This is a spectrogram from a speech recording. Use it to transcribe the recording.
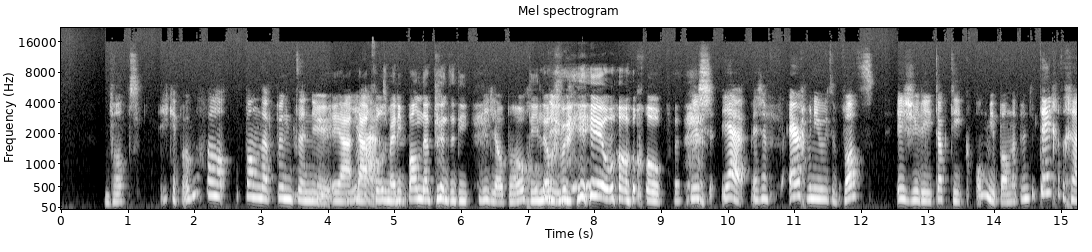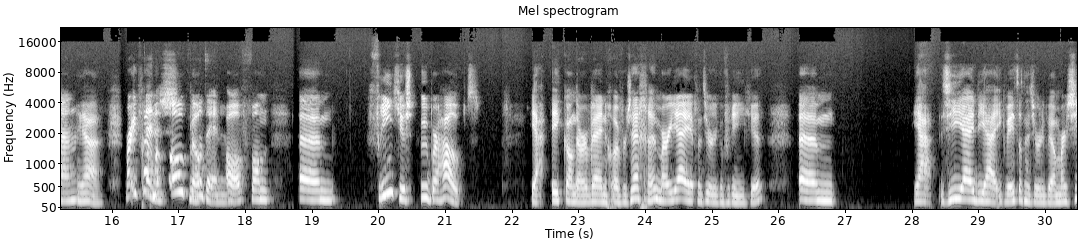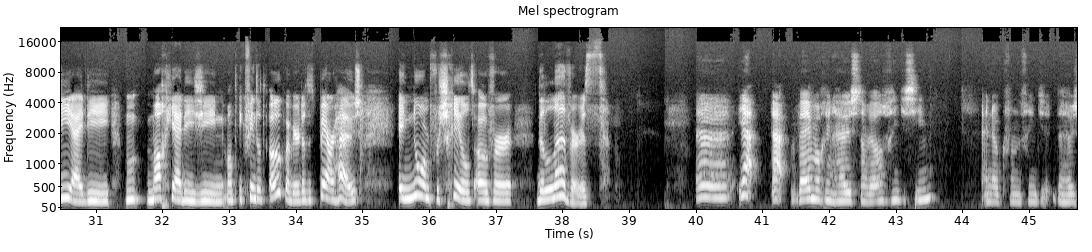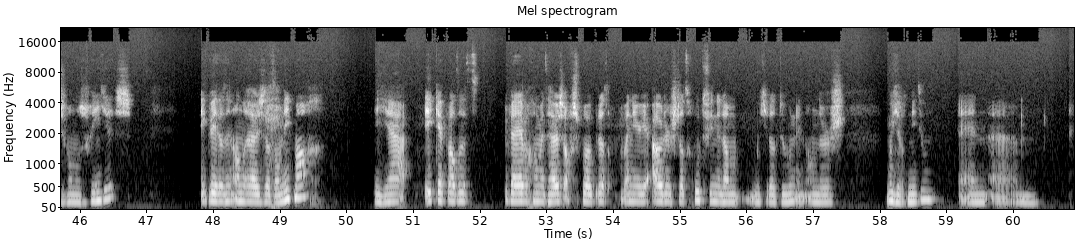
wat? Ik heb ook nog wel pandapunten nu. Ja, nou volgens mij die pandapunten die, Die lopen hoog die op nu. lopen heel hoog op. Dus ja, we zijn erg benieuwd. Wat is jullie tactiek om je pandapunten tegen te gaan? Ja, maar ik vraag me ook wel quarantaine. af van ehm, vriendjes überhaupt. Ja, ik kan daar weinig over zeggen, maar jij hebt natuurlijk een vriendje. Ehm, ja, zie jij die, ja, ik weet dat natuurlijk wel, maar zie jij die, mag jij die zien? Want ik vind dat ook wel weer dat het per huis enorm verschilt over de lovers. Eh, ja, ja, wij mogen in huis dan wel onze vriendjes zien. En ook van de, vriendje, de huizen van onze vriendjes. Ik weet dat in andere huizen dat dan niet mag. Ja, ik heb altijd... Wij hebben gewoon met huis afgesproken dat wanneer je ouders dat goed vinden, dan moet je dat doen. En anders moet je dat niet doen. En ehm,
